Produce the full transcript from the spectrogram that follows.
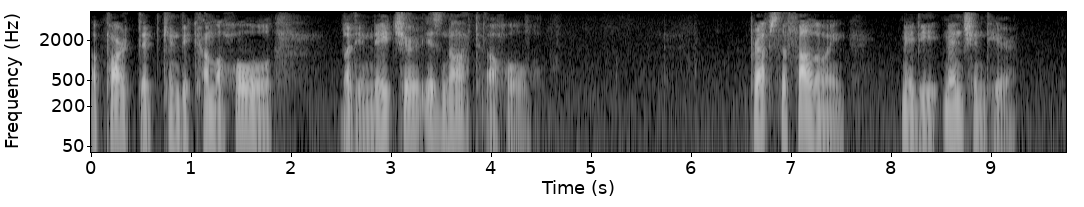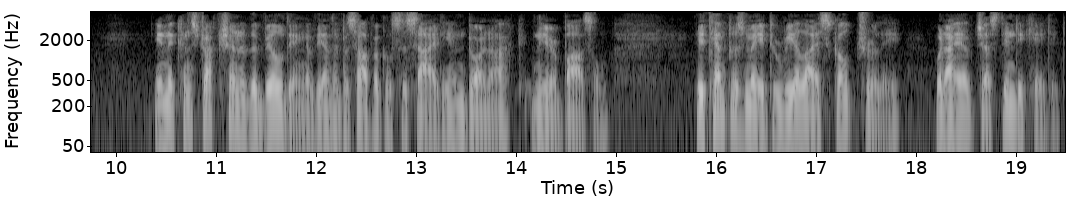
a part that can become a whole, but in nature is not a whole. Perhaps the following may be mentioned here. In the construction of the building of the Anthroposophical Society in Dornach, near Basel, the attempt was made to realize sculpturally what I have just indicated.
